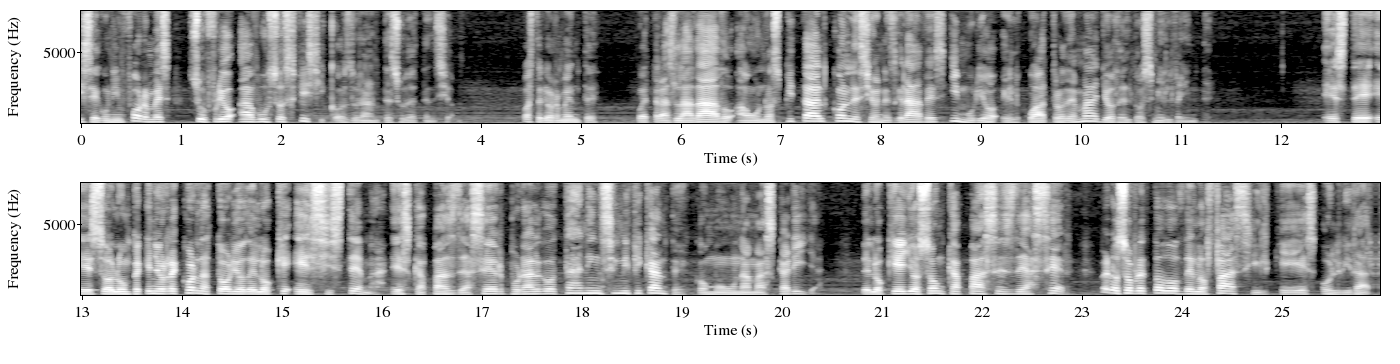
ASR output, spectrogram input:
y según informes sufrió abusos físicos durante su detención. Posteriormente, fue trasladado a un hospital con lesiones graves y murió el 4 de mayo del 2020. Este es solo un pequeño recordatorio de lo que el sistema es capaz de hacer por algo tan insignificante como una mascarilla, de lo que ellos son capaces de hacer pero sobre todo de lo fácil que es olvidar,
